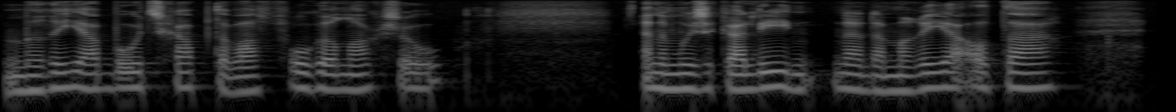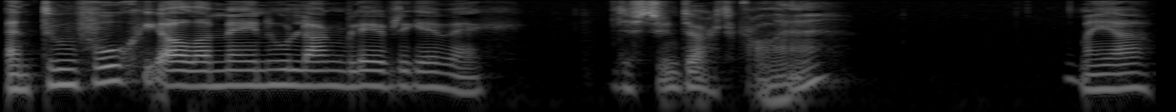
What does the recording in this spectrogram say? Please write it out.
Maria boodschap, dat was vroeger nog zo. En dan moest ik alleen naar de Maria-altaar. En toen vroeg hij al aan mij, hoe lang bleef jij weg? Dus toen dacht ik al, hè? Maar ja,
